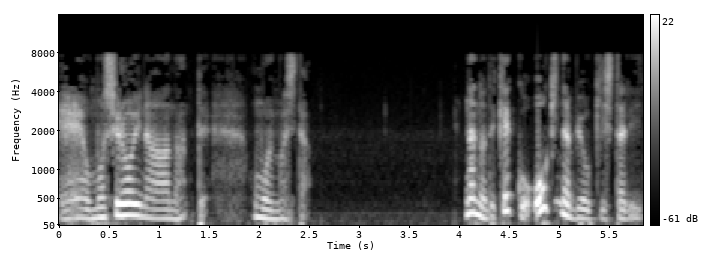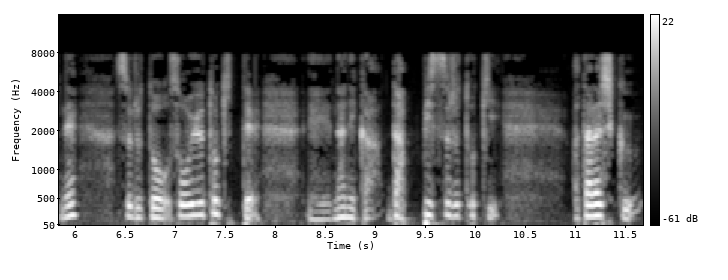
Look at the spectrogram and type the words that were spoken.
えー、面白いなぁなんて思いました。なので結構大きな病気したりね、すると、そういう時って、えー、何か脱皮する時、新しく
